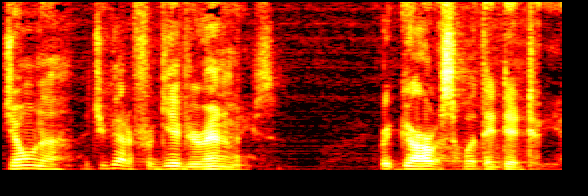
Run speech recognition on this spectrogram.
Jonah that you got to forgive your enemies, regardless of what they did to you.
